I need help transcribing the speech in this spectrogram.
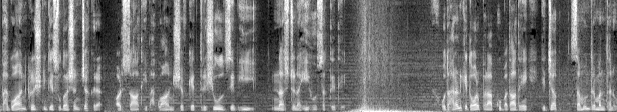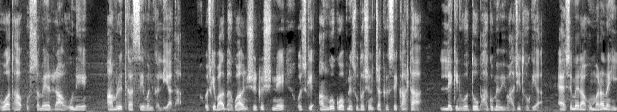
भगवान कृष्ण के सुदर्शन चक्र और साथ ही भगवान शिव के त्रिशूल से भी नष्ट नहीं हो सकते थे। उदाहरण के तौर पर आपको बता दें कि जब समुद्र मंथन हुआ था, उस समय राहु ने अमृत का सेवन कर लिया था। उसके बाद भगवान श्री कृष्ण ने उसके अंगों को अपने सुदर्शन चक्र से काटा, लेकिन वो दो भागों में विभाजित हो गया। ऐसे में राहु मरा नहीं,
